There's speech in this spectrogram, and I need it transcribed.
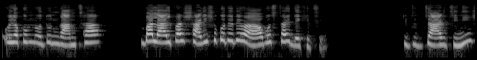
ওই রকম নতুন গামছা বা লাল পাড় শাড়ি শুকোতে দেওয়া অবস্থায় দেখেছে। কিন্তু যার জিনিস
